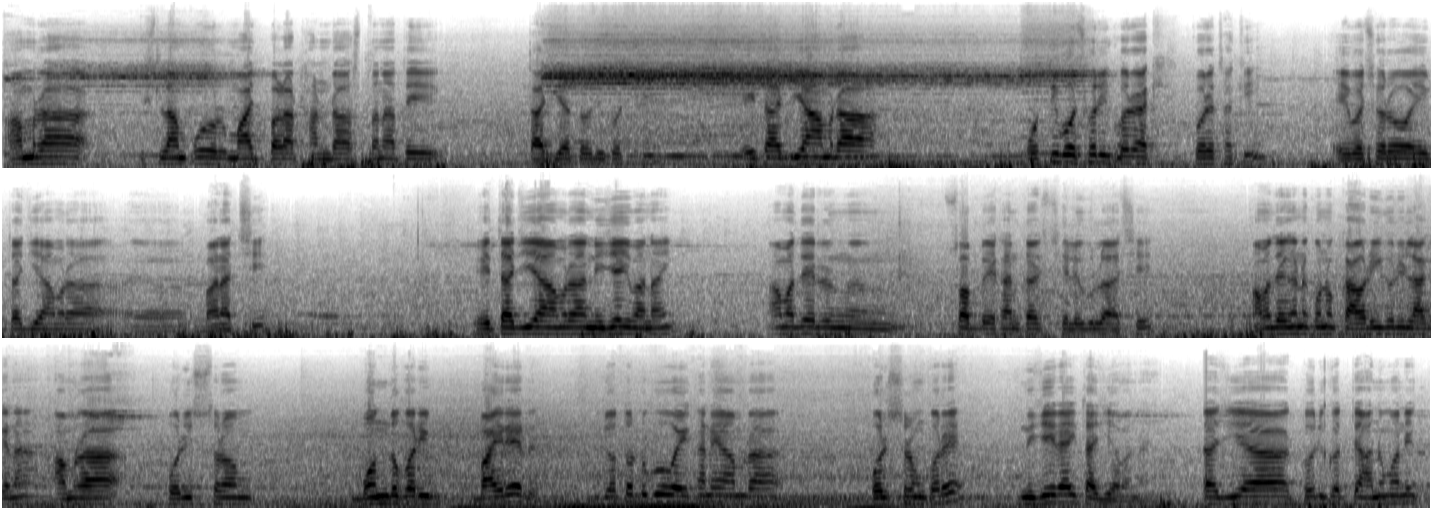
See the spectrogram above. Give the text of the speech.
আমরা ইসলামপুর মাঝপাড়া ঠান্ডা আস্তানাতে তাজিয়া তৈরি করছি। এই তাজিয়া আমরা প্রতি বছরই করে রাখি, করে থাকি। এই বছরও এই তাজিয়া আমরা বানাচ্ছি। এই তাজিয়া আমরা নিজেই বানাই। আমাদের সব এখানকার ছেলেগুলো আছে। আমাদের এখানে কোনো কারিগরি লাগে না। আমরা পরিশ্রম বন্ধ করি বাইরের। যতটুকু এখানে আমরা পরিশ্রম করে নিজেরাই তাজিয়া বানাই তাজিয়া তৈরি করতে আনুমানিক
